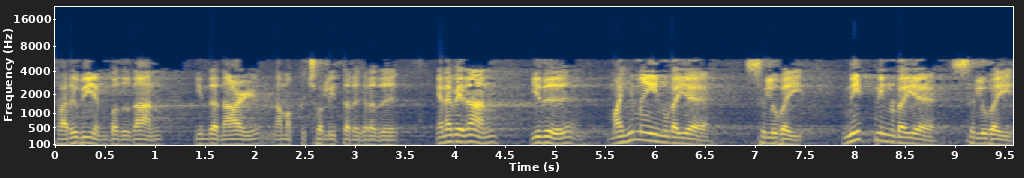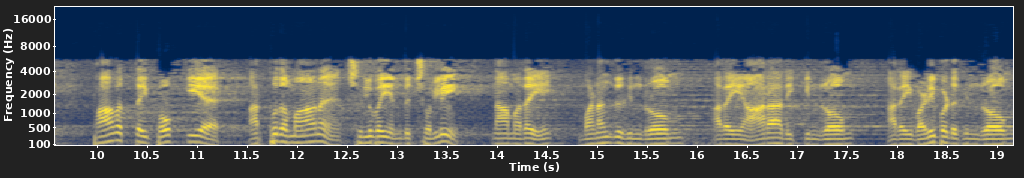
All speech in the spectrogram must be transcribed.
கருவி என்பதுதான் இந்த நாள் நமக்கு சொல்லித் தருகிறது. எனவேதான் இது மகிமையினுடைய சிலுவை மீட்பினுடைய சிலுவை பாவத்தை போக்கிய அற்புதமான சிலுவை என்று சொல்லி நாம் அதை வணங்குகின்றோம் அதை ஆராதிக்கின்றோம் அதை வழிபடுகின்றோம்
